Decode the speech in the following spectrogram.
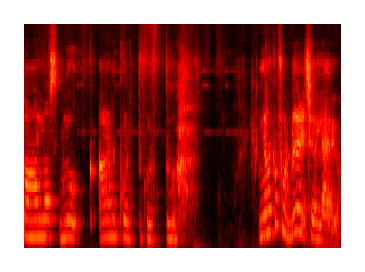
കാർലോസ് ബ്ലൂ ആണ് കൊടുത്തു കൊടുത്തു. നിങ്ങൾക്ക് ഫുഡ് കഴിച്ചോ എല്ലാവരും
